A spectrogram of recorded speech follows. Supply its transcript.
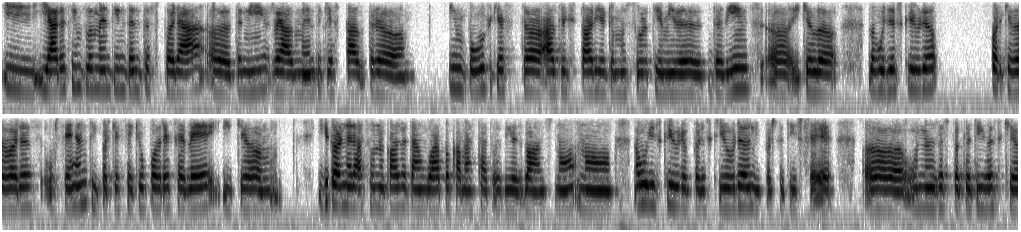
i, i ara simplement intento esperar uh, tenir realment aquest altre impuls, aquesta altra història que me surti a mi de, de dins uh, i que la, la vull escriure perquè de veres ho sent i perquè sé que ho podré fer bé i que, um, i que tornarà a ser una cosa tan guapa com ha estat els dies bons, no? No, no vull escriure per escriure ni per satisfer uh, unes expectatives que,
